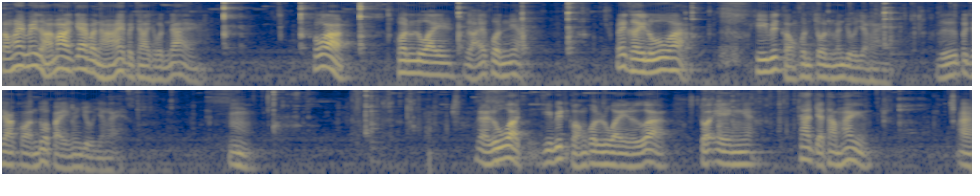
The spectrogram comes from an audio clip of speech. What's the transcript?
ทำให้ไม่สามารถแก้ปัญหาให้ประชาชนได้ เพราะว่าคนรวยหลายคนเนี่ย ไม่เคยรู้ว่าชีวิตของคนจนมันอยู่ยังไง หรือประชากรทั่วไปมันอยู่ยังไง อืมแต่รู้ว่าชีวิตของคนรวยหรือว่าตัวเองเนี่ย ถ้าจะทำให้ อ่า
